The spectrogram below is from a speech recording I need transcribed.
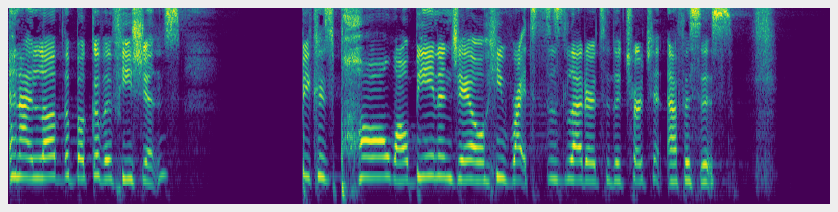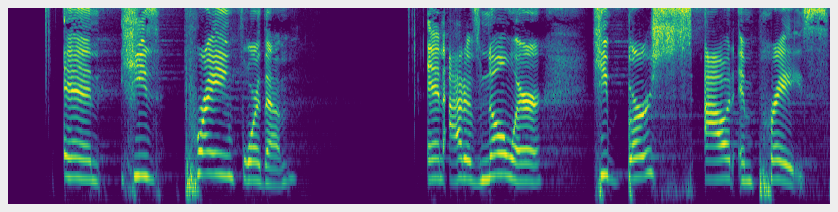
And I love the book of Ephesians because Paul, while being in jail, he writes this letter to the church in Ephesus. And he's praying for them. And out of nowhere, he bursts out in praise.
